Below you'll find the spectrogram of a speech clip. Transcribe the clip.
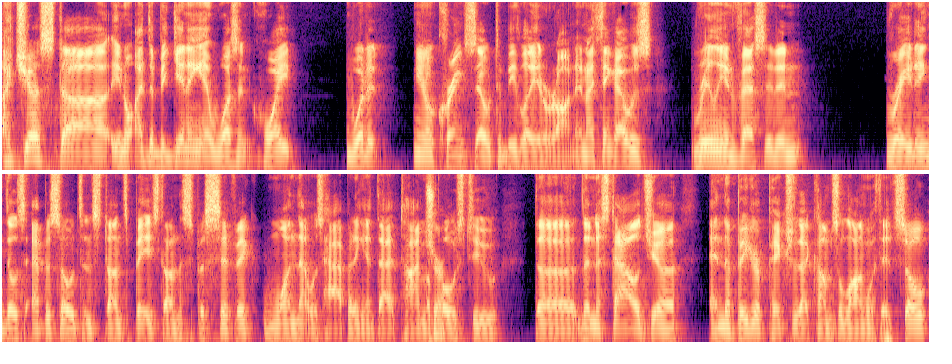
I just, uh, you know, at the beginning, it wasn't quite what it, you know, cranks out to be later on. And I think I was really invested in rating those episodes and stunts based on the specific one that was happening at that time, Sure. opposed to the the nostalgia and the bigger picture that comes along with it. So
